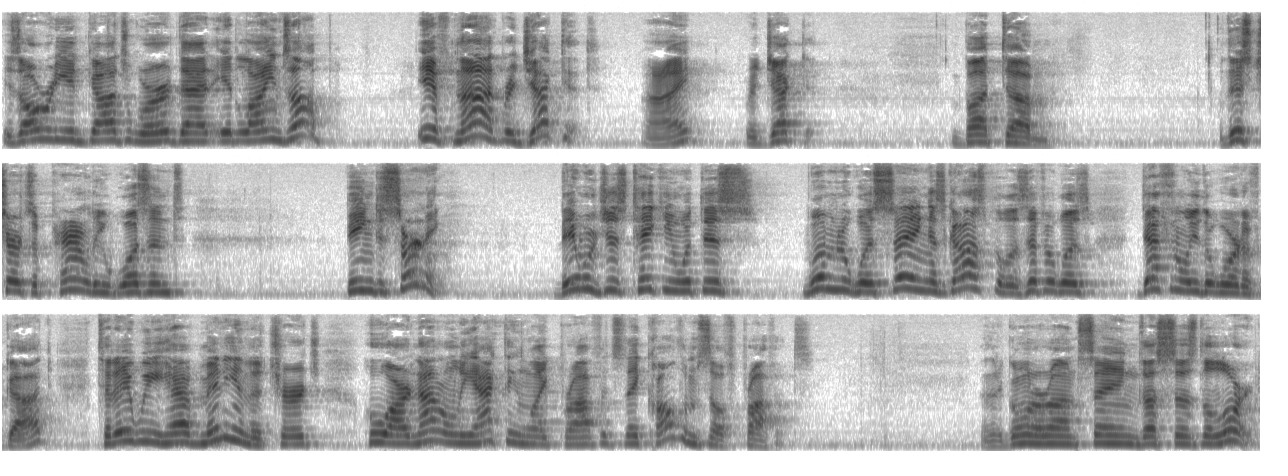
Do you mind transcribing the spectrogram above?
is already in God's word that it lines up. If not, reject it. All right? Reject it. But um, this church apparently wasn't being discerning. They were just taking what this woman was saying as gospel, as if it was definitely the word of God. Today we have many in the church who are not only acting like prophets, they call themselves prophets. And they're going around saying, Thus says the Lord.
